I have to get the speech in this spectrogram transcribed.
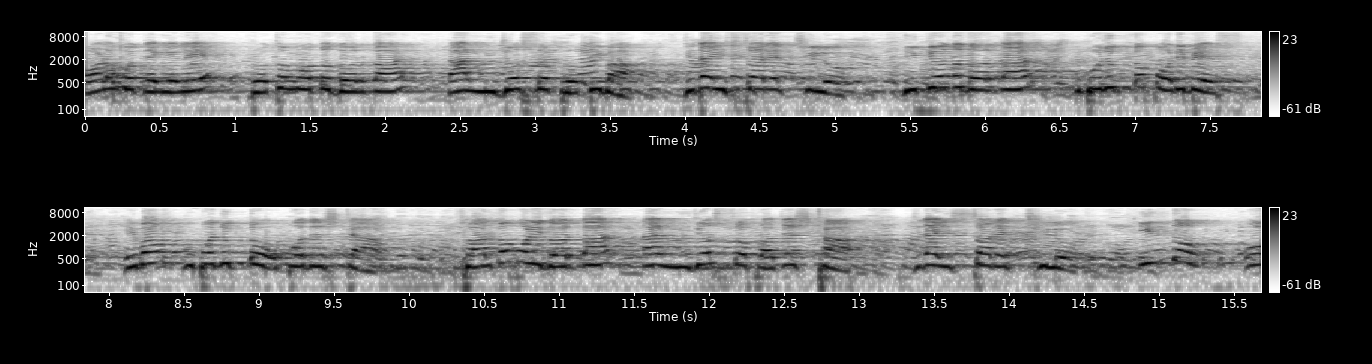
বড় হতে গেলে প্রথমত দরকার তার নিজস্ব প্রতিভা, যেটা ঈশ্বরের ছিল। দ্বিতীয়ত দরকার উপযুক্ত পরিবেশ এবং উপযুক্ত উপদেষ্টা। সর্বোপরি দরকার তার নিজস্ব প্রচেষ্টা, যেটা ঈশ্বরের ছিল। কিন্তু ও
